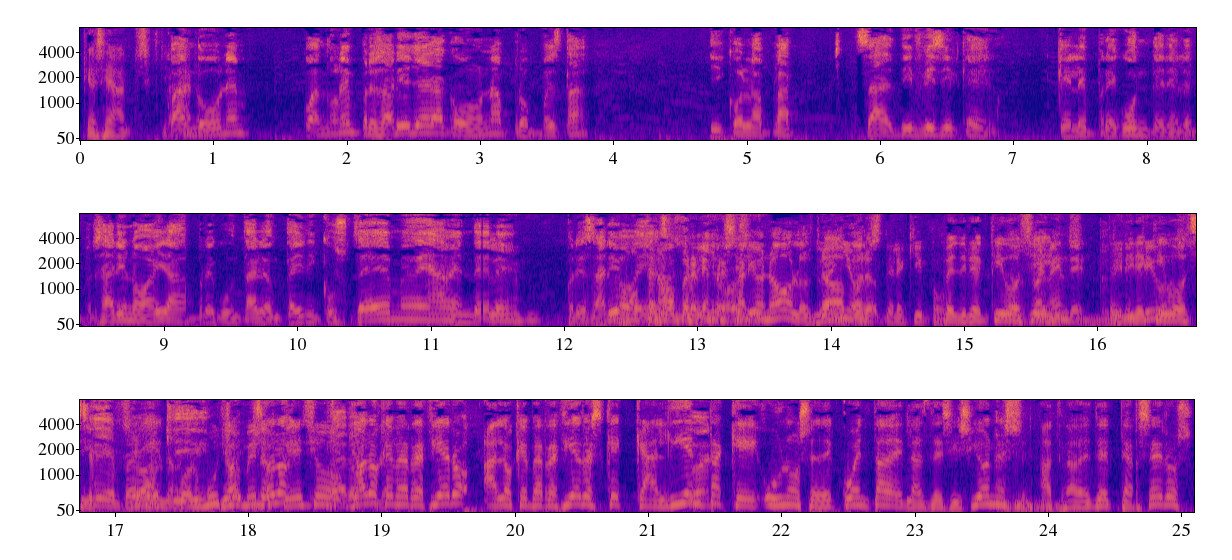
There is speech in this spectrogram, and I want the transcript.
que sean... cuando un em- cuando un empresario llega con una propuesta y con la plata, o sea, es difícil que, que le pregunten. El empresario no va a ir a preguntarle a un técnico, ¿usted me deja venderle? Empresario, No, pero, a no, pero el empresario no, los No, dueños pero- del equipo. El directivo sí. venden, el directivo sí. Sí, pero Sí, aquí- por mucho yo, menos yo lo, que eso. yo a lo que me refiero, a lo que me refiero es que calienta que uno se dé cuenta de las decisiones a través de terceros,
